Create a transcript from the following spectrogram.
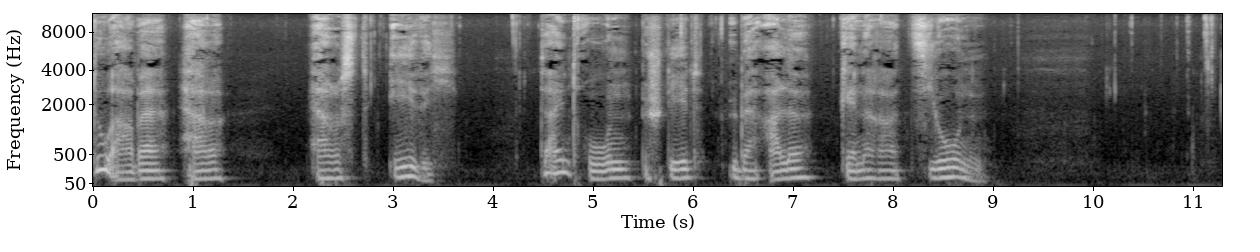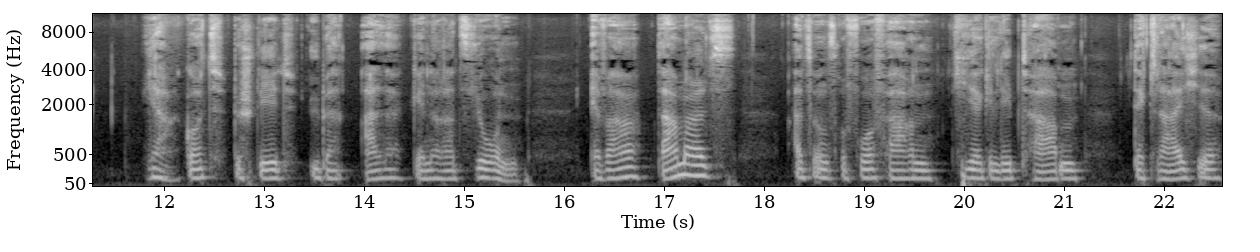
Du aber, Herr, herrst ewig. Dein Thron besteht über alle Generationen. Ja, Gott besteht über alle Generationen. Er war damals, als unsere Vorfahren hier gelebt haben, der gleiche,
